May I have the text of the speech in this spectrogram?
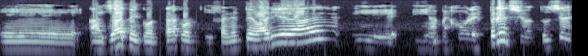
Eh, allá te encontrás con diferentes variedades y, a mejores precios. Entonces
